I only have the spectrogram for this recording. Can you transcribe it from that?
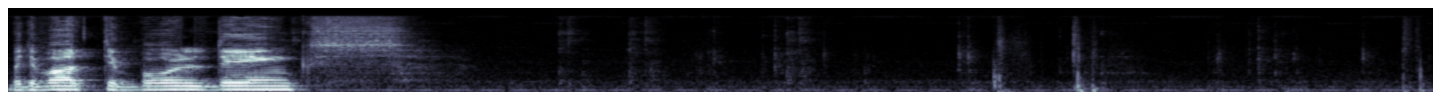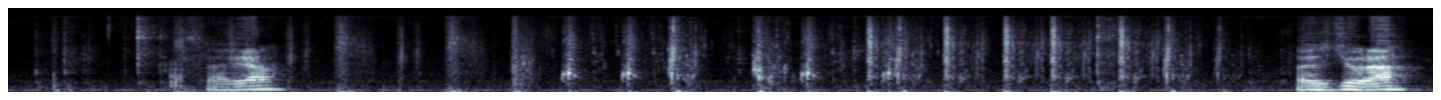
Buddy Buildings, Serio? To jest dziura.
